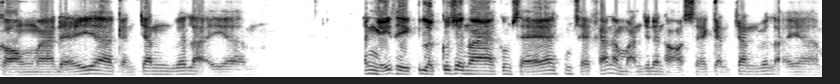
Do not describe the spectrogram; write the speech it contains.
còn mà để uh, cạnh tranh với lại uh, anh nghĩ thì lực của Genoa cũng sẽ cũng sẽ khá là mạnh cho nên họ sẽ cạnh tranh với lại uh,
